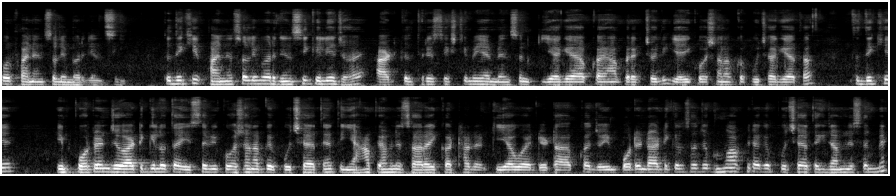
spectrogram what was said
for financial emergency तो देखिए फाइनेंशियल इमरजेंसी के लिए जो है आर्टिकल 360 में यह मेंशन किया गया आपका यहाँ पर एक्चुअली यही क्वेश्चन आपका पूछा गया था। तो देखिए इंपॉर्टेंट जो आर्टिकल होता है, इससे भी क्वेश्चन आपके पूछे जाते हैं। तो यहाँ पे हमने सारा इकट्ठा किया हुआ है डेटा आपका, जो इंपॉर्टेंट आर्टिकल्स है, जो घुमा फिरा के पूछे जाते हैं एग्जामिनेशन में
